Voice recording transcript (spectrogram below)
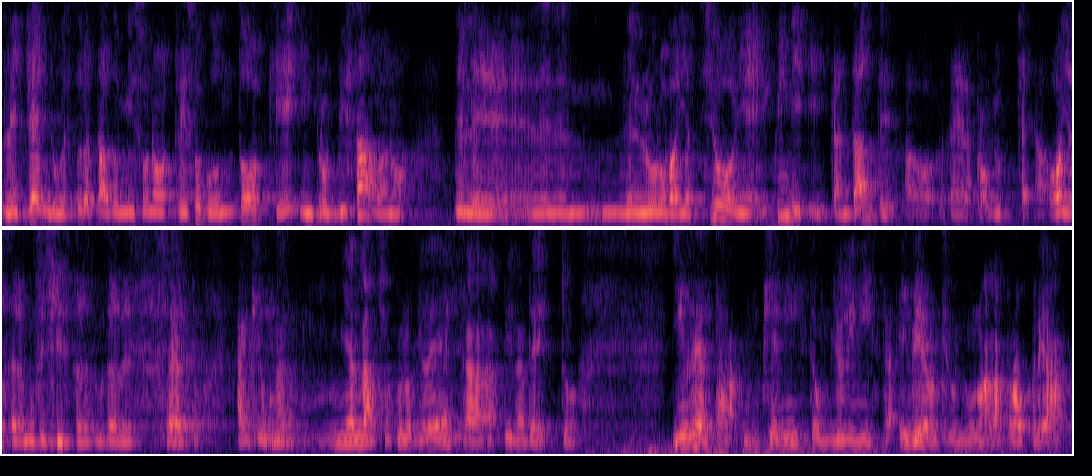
leggendo questo trattato mi sono reso conto che improvvisavano delle, delle, loro variazioni e quindi il cantante era proprio, cioè a voglia se era musicista, scusate. Certo, anche una, mi allaccio a quello che lei ha appena detto. In realtà un pianista, un violinista, è vero che ognuno ha la propria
